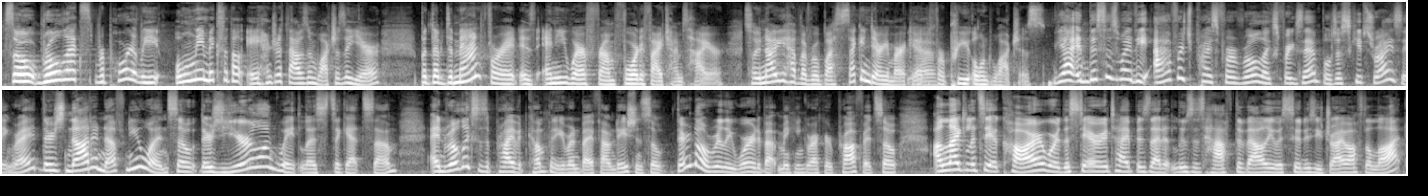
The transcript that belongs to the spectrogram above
So Rolex reportedly only makes about 800,000 watches a year, but the demand for it is anywhere from four to five times higher. So now you have a robust secondary market Yeah. for pre-owned watches. Yeah, and this is why the average price for a Rolex, for example, just keeps rising, right? There's not enough new ones. So there's year long wait lists to get some. And Rolex is a private company run by a foundation, so they're not really worried about making record profits. So unlike, let's say, a car where the stereotype is that it loses half the value as soon as you drive off the lot,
